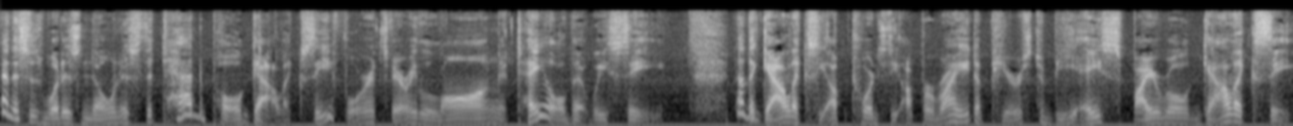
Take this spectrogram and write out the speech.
And this is what is known as the Tadpole Galaxy for its very long tail that we see. Now the galaxy up towards the upper right appears to be a spiral galaxy.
